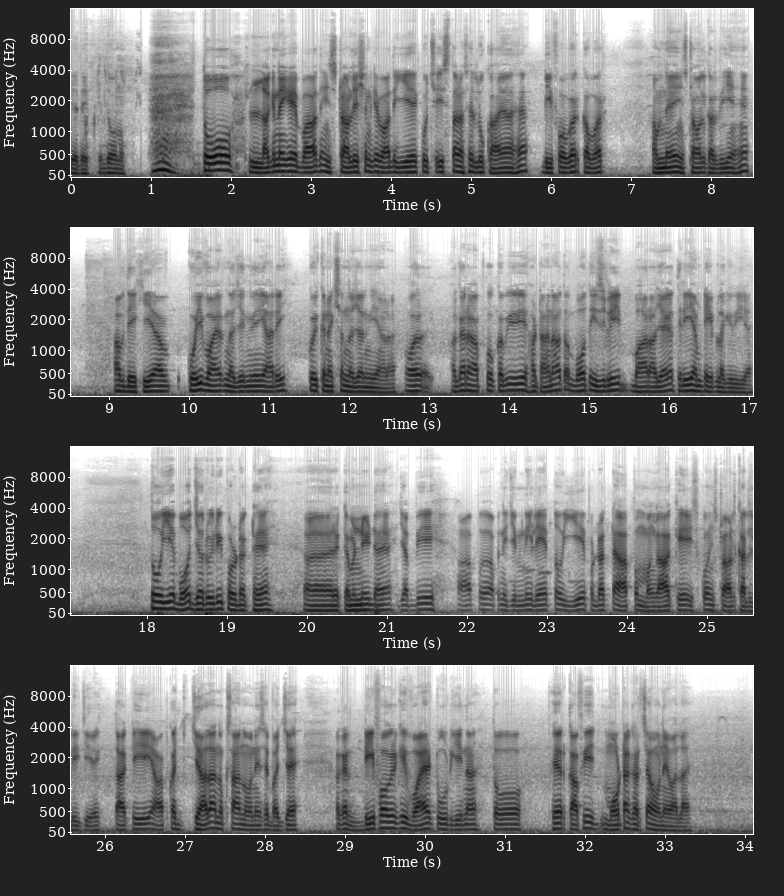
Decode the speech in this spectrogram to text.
ये देखिए, दोनों। तो लगने के बाद इंस्टॉलेशन के बाद ये कुछ इस तरह से लुक आया है। डिफोगर कवर हमने इंस्टॉल कर दिए हैं। अब देखिए, अब कोई वायर नज़र नहीं आ रही, कोई कनेक्शन नज़र नहीं आ रहा। और अगर आपको कभी हटाना हो तो बहुत ईजिली बाहर आ जाएगा। थ्री एम टेप लगी हुई है। तो ये बहुत ज़रूरी प्रोडक्ट है। रिकमेंडेड है। जब भी आप अपनी जिमनी लें तो ये प्रोडक्ट आप मंगा के इसको इंस्टॉल कर लीजिए, ताकि आपका ज़्यादा नुकसान होने से बच जाए। अगर डीफोगर की वायर टूट गई ना तो फिर काफ़ी मोटा खर्चा होने वाला है।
